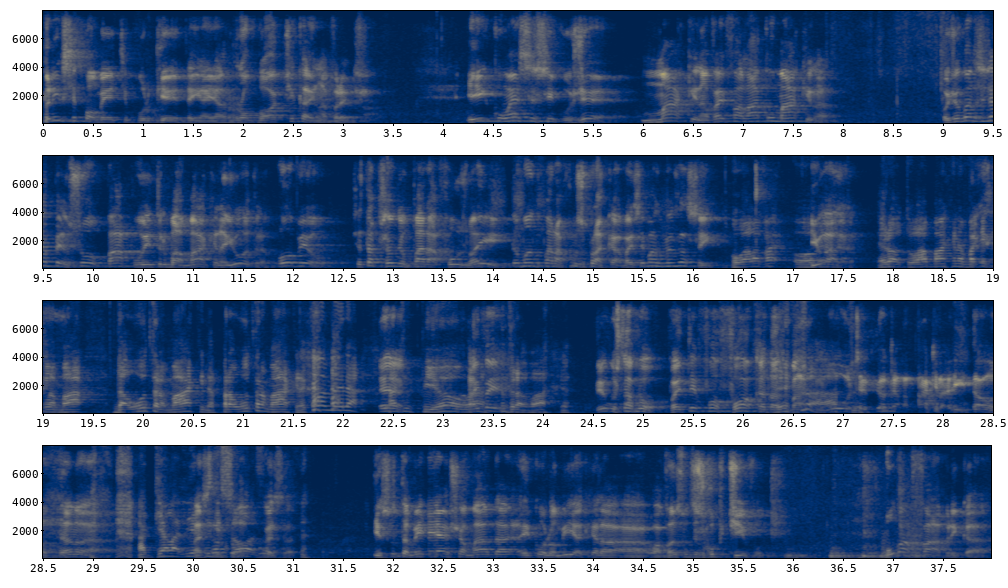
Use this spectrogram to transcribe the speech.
Principalmente porque tem aí a robótica aí na frente. E com esse 5G, máquina vai falar com máquina. Ô, Giovana, você já pensou o papo entre uma máquina e outra? Ô, meu, você está precisando de um parafuso aí? Então manda o um parafuso para cá. Vai ser mais ou menos assim. Ou ela vai. Ou, e olha, Heroto, ou a máquina vai reclamar da outra máquina para outra máquina. Aquela velha é, rádio peão lá vai, trabalha. Viu, Gustavo? Vai ter fofoca das Exato. máquinas. Oh, você viu aquela máquina ali e então, tal. Não é? Aquela ali é Mas preguiçosa. Isso também é a chamada economia, aquela, o avanço disruptivo. Uma fábrica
